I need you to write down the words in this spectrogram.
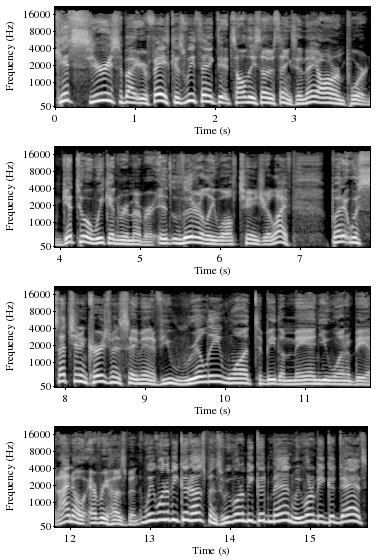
get serious about your faith because we think that it's all these other things and they are important. Get to a weekend remember. It literally will change your life. But it was such an encouragement to say, man, if you really want to be the man you want to be, and I know every husband, we want to be good husbands, we want to be good men, we want to be good dads.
